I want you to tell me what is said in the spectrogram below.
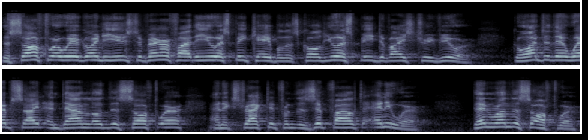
The software we are going to use to verify the USB cable is called USB Device Tree Viewer. Go onto their website and download this software and extract it from the zip file to anywhere. Then run the software.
